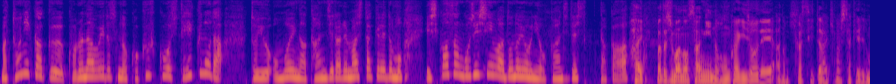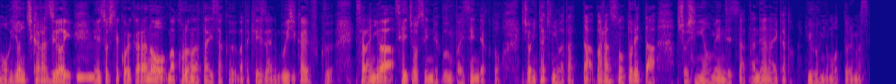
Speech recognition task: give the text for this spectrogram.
まあ、とにかくコロナウイルスの克服をしていくのだという思いが感じられましたけれども石川さんご自身はどのようにお感じでしたか？はい。私もあの参議院の本会議場であの聞かせていただきましたけれども非常に力強い、うん、えー、そしてこれからのまあコロナ対策また経済の V 字回復さらには成長戦略分配戦略と非常に多岐にわたったバランスの取れた所信表明演説だったんではないかというふうに思っております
